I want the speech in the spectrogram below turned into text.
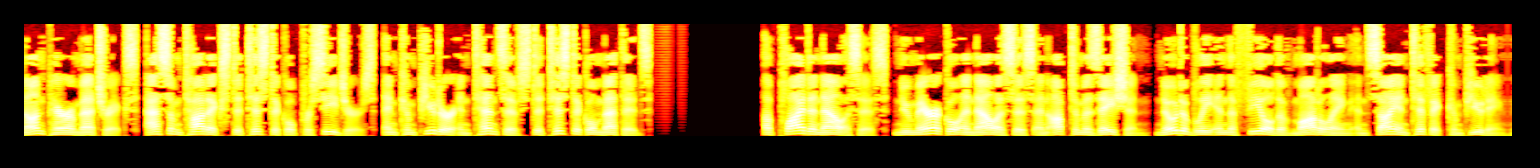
nonparametrics, asymptotic statistical procedures, and computer-intensive statistical methods Applied analysis, numerical analysis and optimization, notably in the field of modeling and scientific computing.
